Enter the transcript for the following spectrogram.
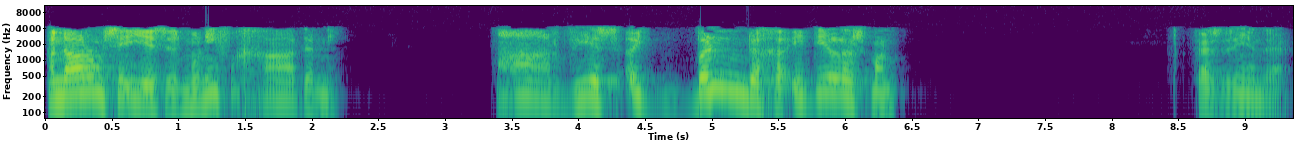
En daarom sê Jesus, moenie vergader nie. Maar wees uitbundige uitdelers man. Vers 33.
